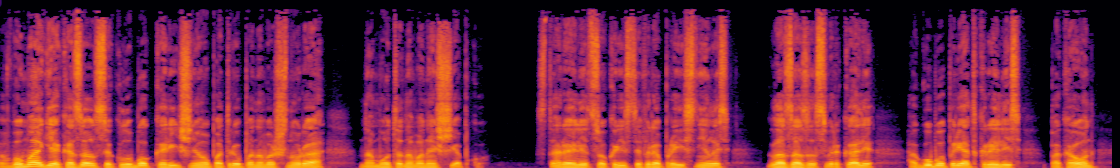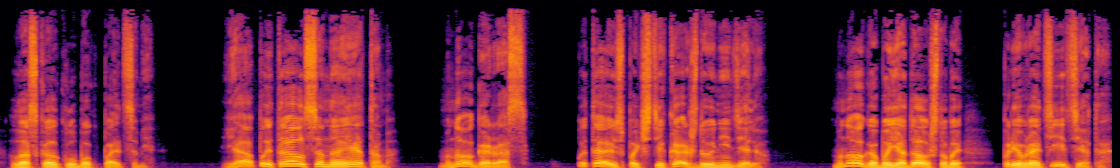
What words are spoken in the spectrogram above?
В бумаге оказался клубок коричневого потрепанного шнура, намотанного на щепку. Старое лицо Кристофера прояснилось, глаза засверкали, а губы приоткрылись, пока он ласкал клубок пальцами. «Я пытался на этом. Много раз. Пытаюсь почти каждую неделю. Много бы я дал, чтобы превратить это.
